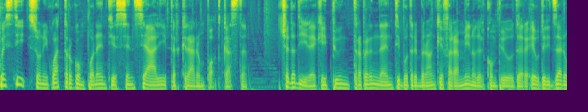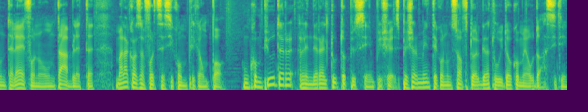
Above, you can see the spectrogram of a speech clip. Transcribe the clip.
Questi sono i quattro componenti essenziali per creare un podcast. C'è da dire che i più intraprendenti potrebbero anche fare a meno del computer e utilizzare un telefono o un tablet, ma la cosa forse si complica un po'. Un computer renderà il tutto più semplice, specialmente con un software gratuito come Audacity,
